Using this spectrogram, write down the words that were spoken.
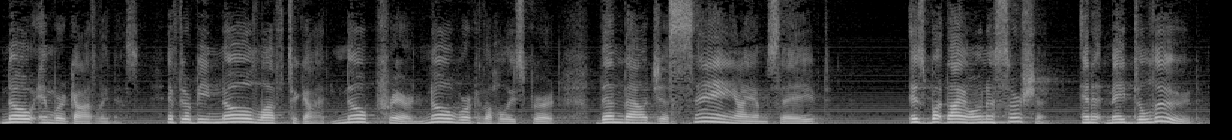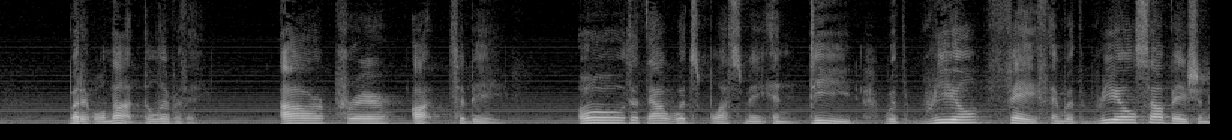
no inward godliness, if there be no love to God, no prayer, no work of the Holy Spirit, then thou just saying, I am saved, is but thy own assertion, and it may delude, but it will not deliver thee. Our prayer ought to be, Oh, that thou wouldst bless me indeed with real faith and with real salvation,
